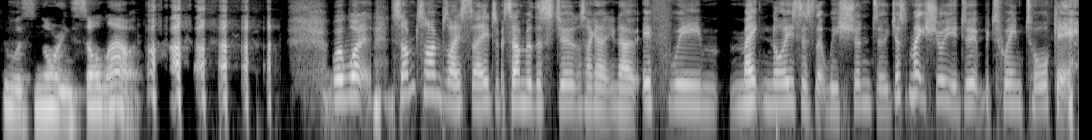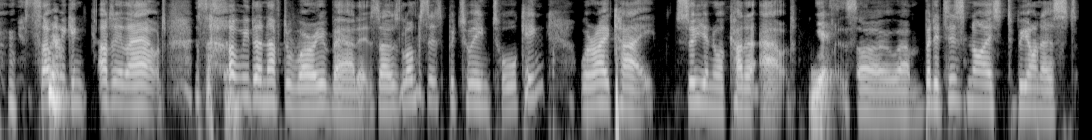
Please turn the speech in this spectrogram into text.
he was snoring so loud. well, what sometimes I say to some of the students, I go, you know, if we make noises that we shouldn't do, just make sure you do it between talking so we can cut it out so we don't have to worry about it. So as long as it's between talking, we're okay. So you know, cut it out. Yes. So, um, but it is nice to be honest.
